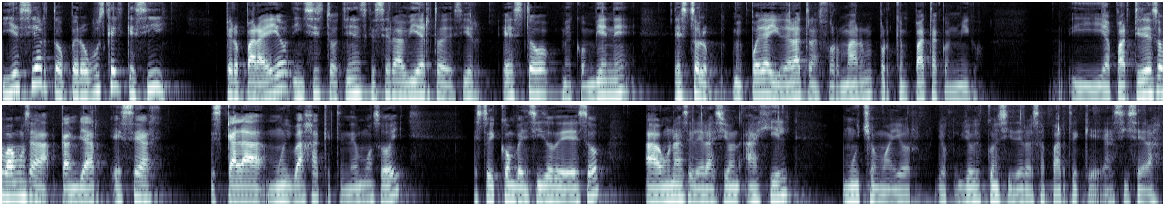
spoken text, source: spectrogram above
Y es cierto, pero busca el que sí. Pero para ello, insisto, tienes que ser abierto a decir, esto me conviene, esto me puede ayudar a transformarme porque empata conmigo. Y a partir de eso vamos a cambiar esa escala muy baja que tenemos hoy, estoy convencido de eso, a una aceleración ágil mucho mayor. Yo, yo considero esa parte que así será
